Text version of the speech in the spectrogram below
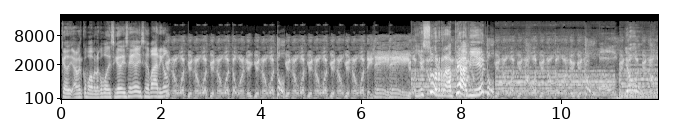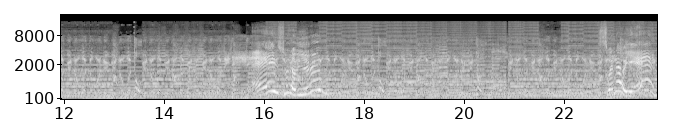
Que- a ver cómo habla, cómo dice, qué dice, qué dice Mario. Y eso rapea bien. You you know. Suena bien.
